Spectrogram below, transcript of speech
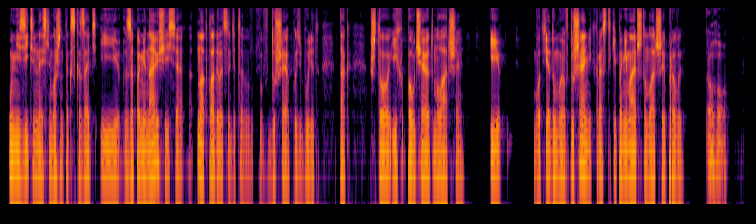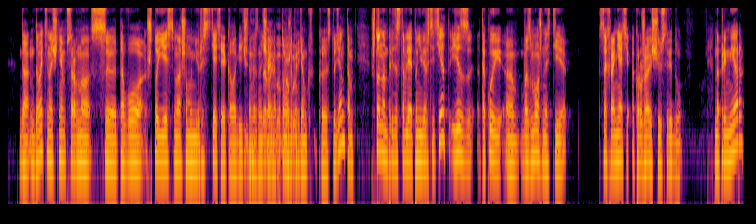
унизительно, если можно так сказать, и запоминающийся, ну, откладывается где-то в в душе, пусть будет так, что их поучают младшие. И вот я думаю, в душе они как раз-таки понимают, что младшие правы. Ого. Да, ну давайте начнем все равно с того, что есть в нашем университете экологичного Да, изначально, давай потом уже перейдем к, к студентам. Что нам предоставляет университет из такой э, возможности сохранять окружающую среду? Например,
